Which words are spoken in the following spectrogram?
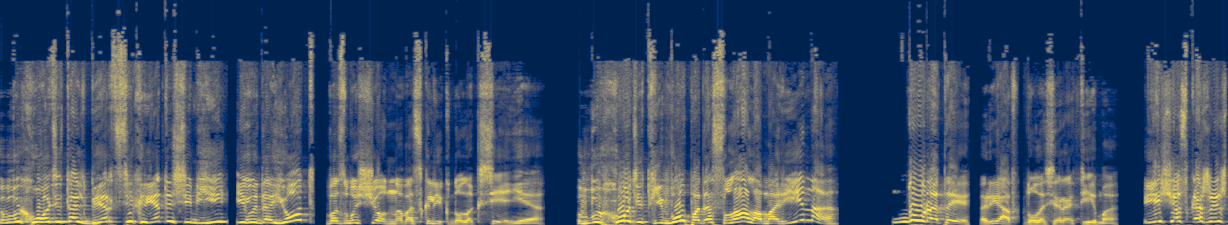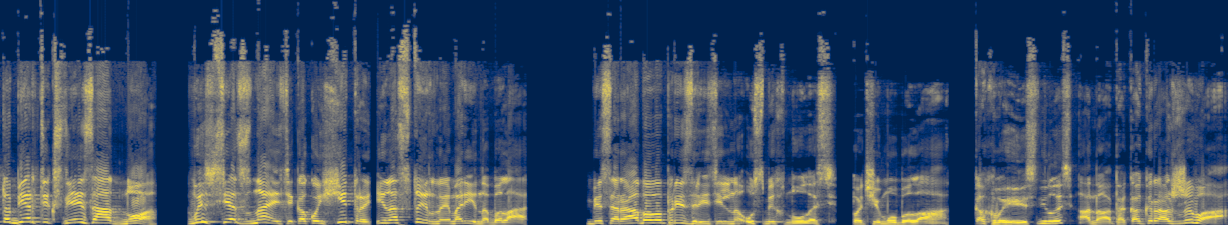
«Выходит, Альберт секреты семьи и выдает?» – возмущенно воскликнула Ксения. «Выходит, его подослала Марина?» «Дура ты!» – рявкнула Серафима. «Еще скажи, что Бертик с ней заодно! Вы все знаете, какой хитрой и настырной Марина была! Бессарабова презрительно усмехнулась. Почему была? Как выяснилось, она-то как раз жива,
